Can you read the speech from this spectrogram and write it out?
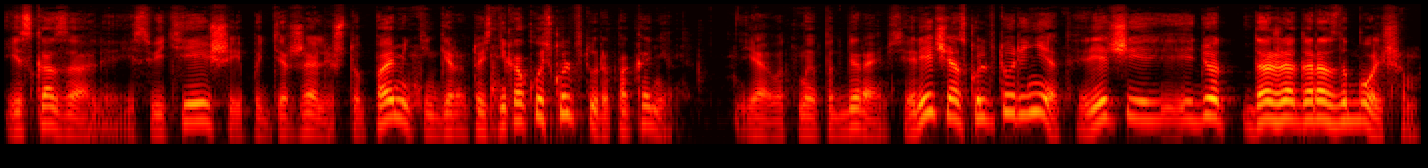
и сказали, и святейшие поддержали, что памятник, то есть никакой скульптуры пока нет. Я, вот мы подбираемся. Речи о скульптуре нет. Речь идет даже о гораздо большем.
